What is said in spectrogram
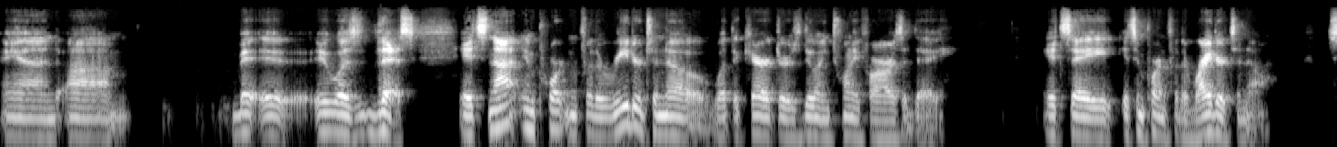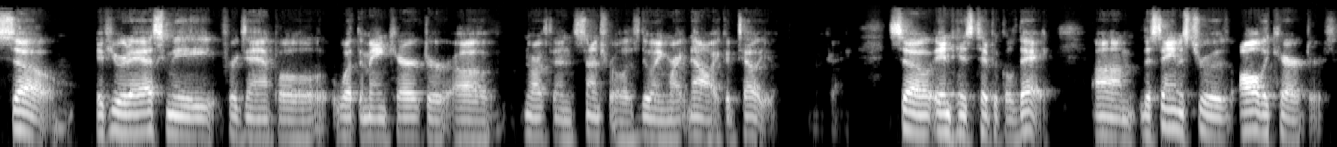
and um, it, it was this: it's not important for the reader to know what the character is doing 24 hours a day it's a it's important for the writer to know. So if you were to ask me for example what the main character of north and central is doing right now i could tell you okay? So in his typical day um, the same is true of all the characters.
